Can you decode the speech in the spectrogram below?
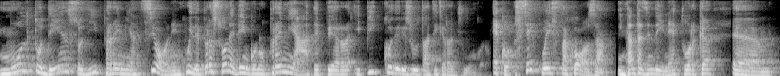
molto denso di premiazione in cui le persone vengono premiate per i piccoli risultati che raggiungono. Ecco, se questa cosa in tante aziende di network eh,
